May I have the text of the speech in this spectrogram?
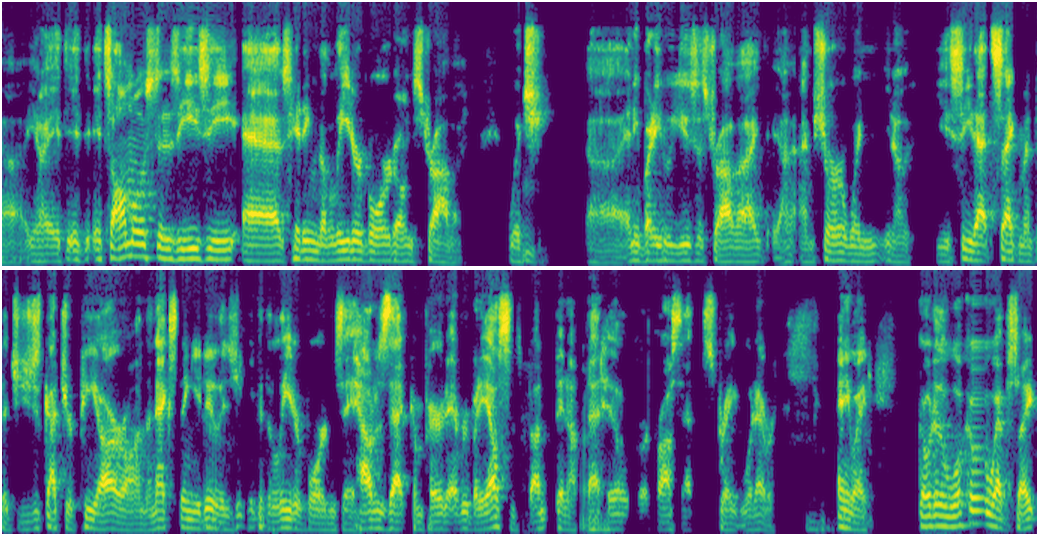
uh, you know, it, it, it's almost as easy as hitting the leaderboard on Strava, which hmm. uh, anybody who uses Strava, I, am sure when you know you see that segment that you just got your PR on, the next thing you do is you look at the leaderboard and say, how does that compare to everybody else that's been up that hill or across that straight, whatever. Anyway, go to the WUCA website,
